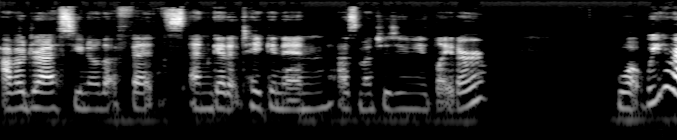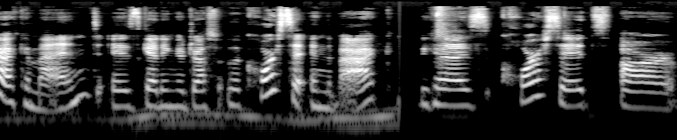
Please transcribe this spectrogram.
have a dress you know that fits and get it taken in as much as you need later. What we recommend is getting a dress with a corset in the back because corsets are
